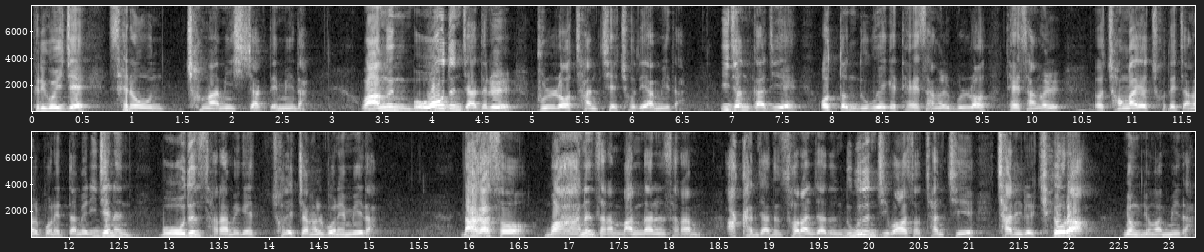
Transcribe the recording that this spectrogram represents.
그리고 이제 새로운 청함이 시작됩니다. 왕은 모든 자들을 불러 잔치에 초대합니다. 이전까지의 어떤 누구에게 대상을 불러 대상을 어, 정하여 초대장을 보냈다면 이제는 모든 사람에게 초대장을 보냅니다. 나가서 많은 사람 만나는 사람 악한 자든 선한 자든 누구든지 와서 잔치의 자리를 채우라 명령합니다.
